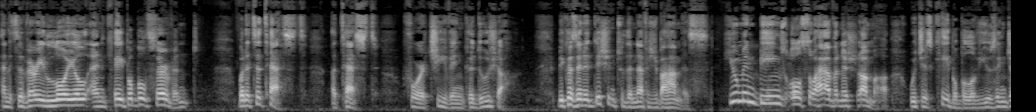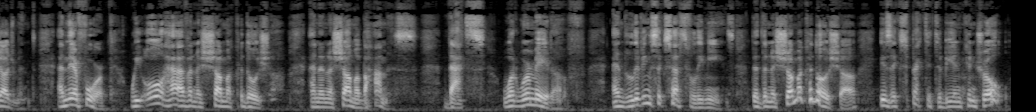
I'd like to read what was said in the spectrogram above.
and it's a very loyal and capable servant, but it's a test, a test for achieving Kedusha. Because in addition to the Nefesh Bahamis, human beings also have a neshama which is capable of using judgment. And therefore, we all have a neshama Kedosha and a neshama Bahamis. That's what we're made of. And living successfully means that the neshama kadosha is expected to be in control.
